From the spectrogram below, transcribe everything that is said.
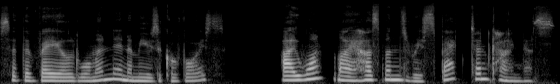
said the veiled woman in a musical voice. I want my husband's respect and kindness.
